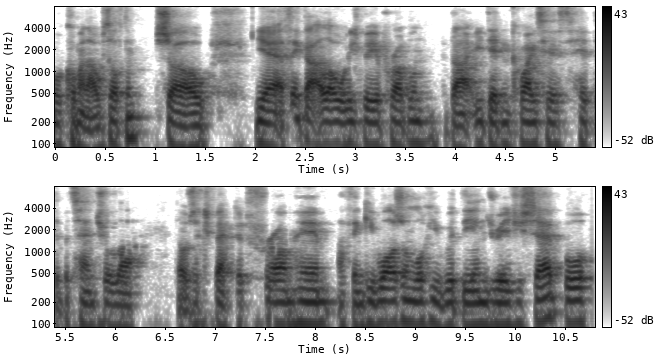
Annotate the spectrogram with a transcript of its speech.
well coming out of them. So, yeah, I think that'll always be a problem that he didn't quite hit hit the potential that that was expected from him. I think he was unlucky with the injury, as you said, but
